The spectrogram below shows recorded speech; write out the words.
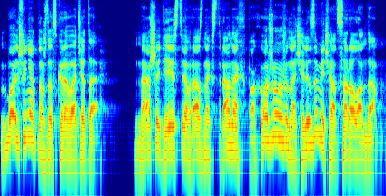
Больше нет нужды скрывать это. Наши действия в разных странах, похоже, уже начали замечаться Роландом.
